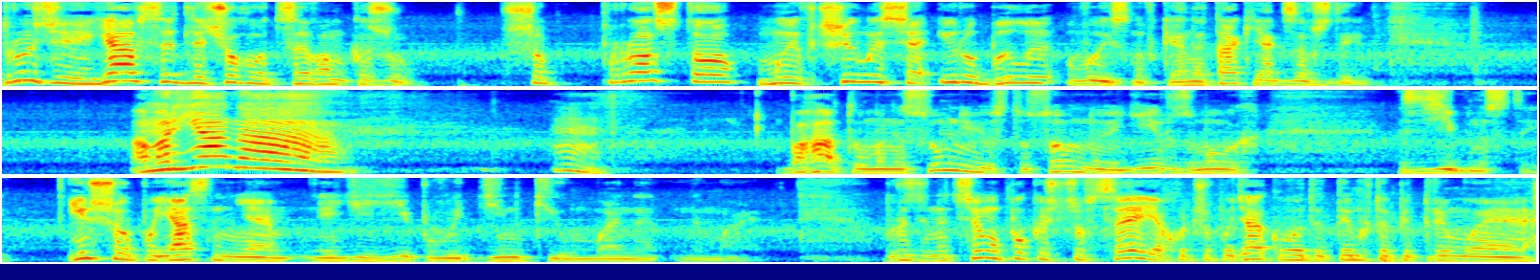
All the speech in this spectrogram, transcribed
Друзі, я все для чого це вам кажу? Щоб просто ми вчилися і робили висновки, а не так, як завжди. А Мар'яна. Багато у мене сумнівів стосовно її розумових здібностей. Іншого пояснення її поведінки у мене немає. Друзі, на цьому поки що все. Я хочу подякувати тим, хто підтримує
